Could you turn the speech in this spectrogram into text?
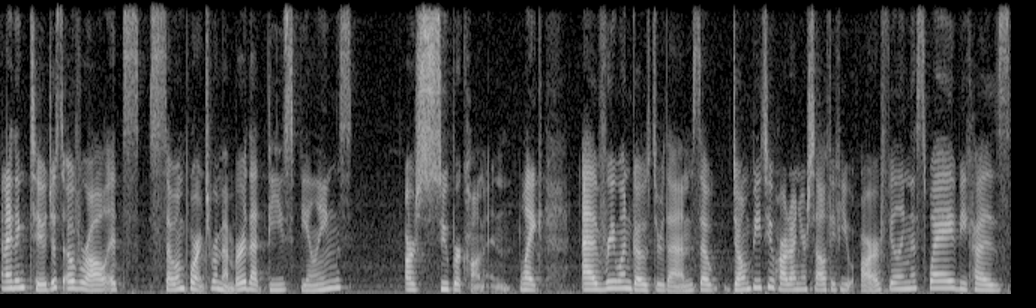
And I think too, just overall, it's so important to remember that these feelings are super common. Like everyone goes through them. So don't be too hard on yourself if you are feeling this way because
